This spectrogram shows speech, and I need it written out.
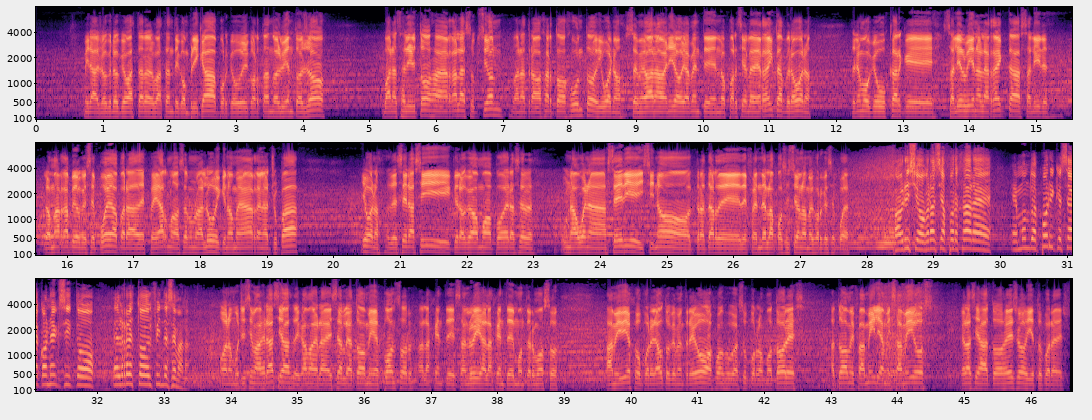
Mira, yo creo que va a estar bastante complicada porque voy cortando el viento yo. Van a salir todos a agarrar la succión, van a trabajar todos juntos y bueno, se me van a venir obviamente en los parciales de recta, pero bueno, tenemos que buscar que salir bien a la recta, salir lo más rápido que se pueda para despegarnos, hacer una luz y que no me agarren la chupada. Y bueno, de ser así, creo que vamos a poder hacer una buena serie y si no, tratar de defender la posición lo mejor que se pueda. Fabricio, gracias por estar eh, en Mundo Sport y que sea con éxito el resto del fin de semana. Bueno, muchísimas gracias. Déjame agradecerle a todos mis sponsors, a la gente de San Luis, a la gente de Montermoso, a mi viejo por el auto que me entregó, a Juan Jugasú por los motores, a toda mi familia, a mis amigos. Gracias a todos ellos y esto es para ellos.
